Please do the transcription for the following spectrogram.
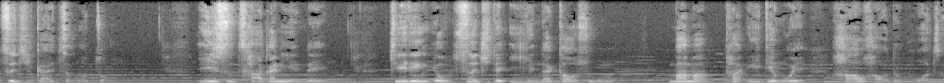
自己该怎么做，于是擦干眼泪。决定用自己的语言来告诉妈妈，她一定会好好的活着，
